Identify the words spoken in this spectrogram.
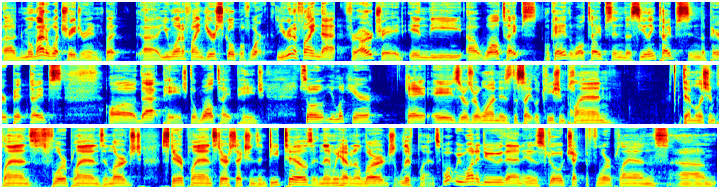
uh, no matter what trade you're in, but uh, you want to find your scope of work. You're going to find that for our trade in the uh, wall types, okay, the wall types in the ceiling types in the parapet types, uh, that page, the wall type page. So you look here, okay, A001 is the site location plan, demolition plans, floor plans, enlarged stair plans, stair sections and details, and then we have an enlarged lift plans. What we want to do then is go check the floor plans. Um,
